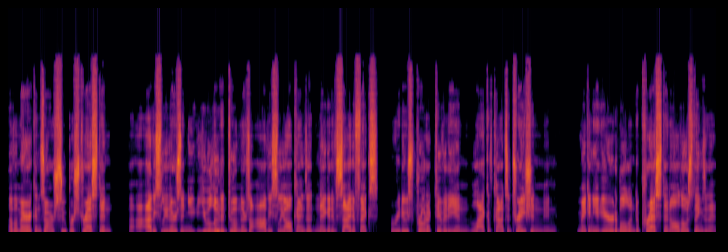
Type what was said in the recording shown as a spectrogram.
of Americans are super stressed. And uh, obviously, there's, and you, you alluded to them, there's obviously all kinds of negative side effects reduced productivity and lack of concentration and making you irritable and depressed and all those things. And that,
